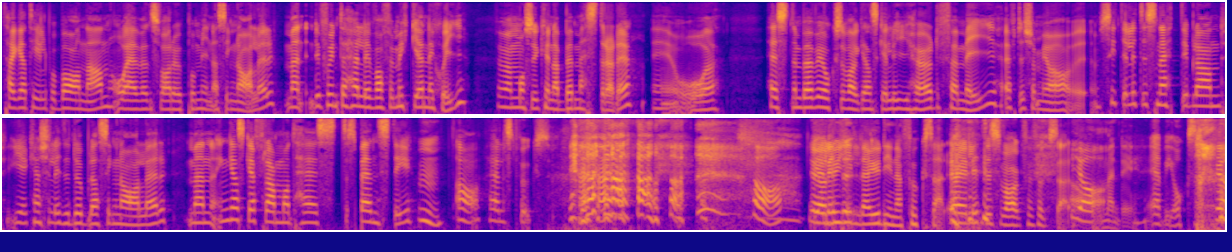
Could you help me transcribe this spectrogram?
tagga till på banan och även svara upp på mina signaler. Men det får inte heller vara för mycket energi, för man måste ju kunna bemästra det. Eh, Och hästen behöver också vara ganska lyhörd för mig eftersom jag eh, sitter lite snett ibland, ger kanske lite dubbla signaler. Men en ganska framåt häst, spänstig, Mm. ja, helst fux. Ja. Jag Ja, du lite, gillar ju dina fuxar. jag är lite svag för fuxar. Ja, men det är vi också.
